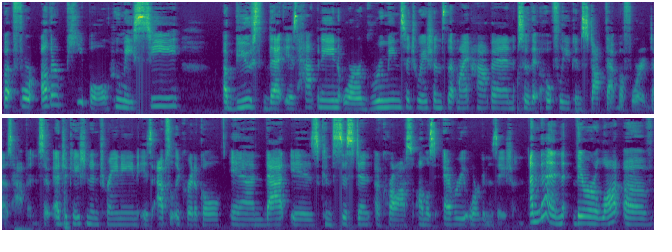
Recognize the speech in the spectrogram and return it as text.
but for other people who may see abuse that is happening or grooming situations that might happen so that hopefully you can stop that before it does happen. So education and training is absolutely critical and that is consistent across almost every organization. And then there are a lot of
